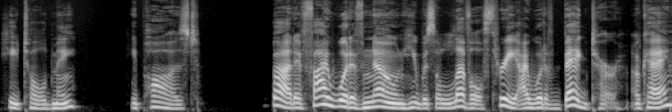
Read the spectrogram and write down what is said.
he told me. He paused. But if I would have known he was a level three, I would have begged her, okay?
